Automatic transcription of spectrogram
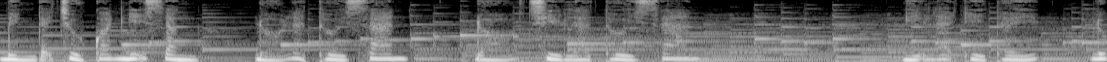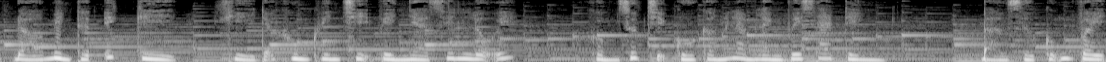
mình đã chủ quan nghĩ rằng đó là thời gian, đó chỉ là thời gian. Nghĩ lại thì thấy, lúc đó mình thật ích kỷ khi đã không khuyên chị về nhà xin lỗi, không giúp chị cố gắng làm lành với gia đình. Bao giờ cũng vậy,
